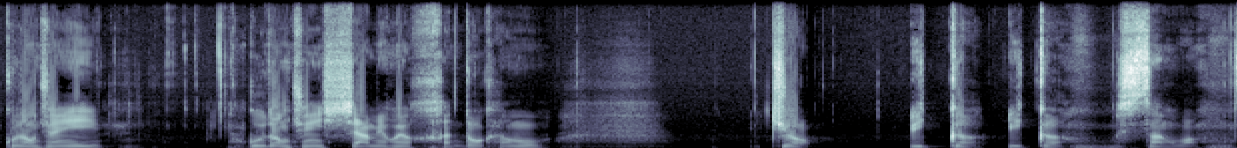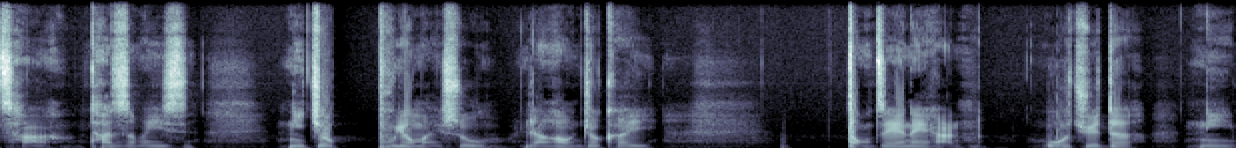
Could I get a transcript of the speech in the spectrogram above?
股东权益，股东权益下面会有很多科目，就一个一个上网查它是什么意思，你就不用买书，然后你就可以懂这些内涵。我觉得你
